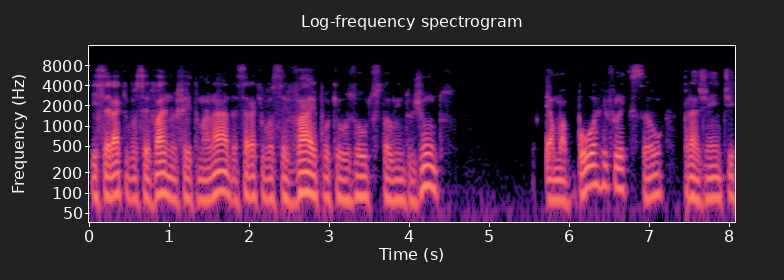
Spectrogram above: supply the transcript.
E será que você vai no efeito manada? Será que você vai porque os outros estão indo juntos? É uma boa reflexão para a gente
